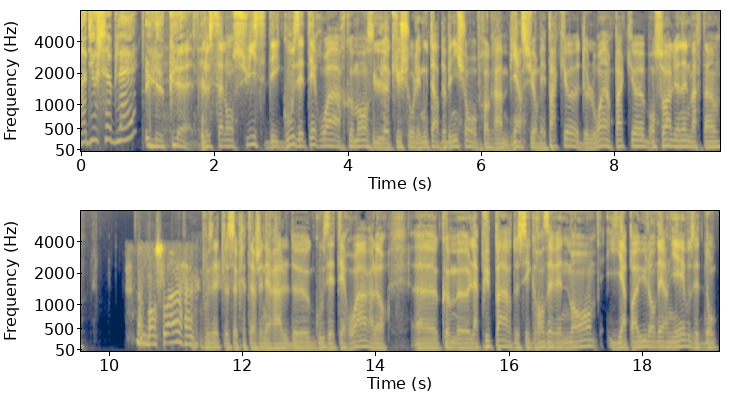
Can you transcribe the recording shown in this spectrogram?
Radio Chablais, Le club. Le salon suisse des goûts et terroirs commence. Le cuchot, les moutardes de Bénichon au programme, bien sûr, mais pas que, de loin, pas que. Bonsoir Lionel Martin. Bonsoir. Vous êtes le secrétaire général de Goûts et Terroirs. Alors, euh, comme euh, la plupart de ces grands événements, il n'y a pas eu l'an dernier. Vous êtes donc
